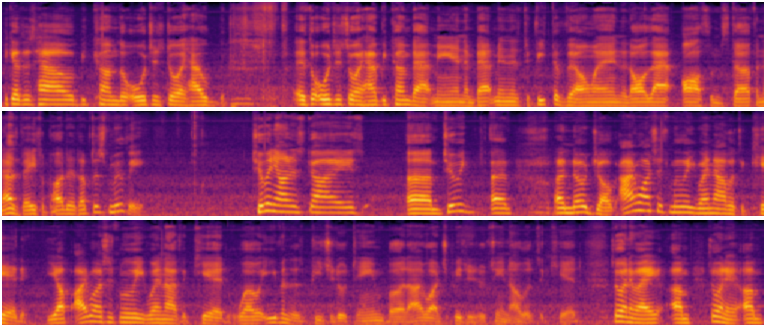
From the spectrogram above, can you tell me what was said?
because it's how become the origin story, how it's the origin story how become Batman, and Batman is defeat the villain and all that awesome stuff, and that's basically part of this movie. To be honest, guys, um, to be, um, uh, no joke. I watched this movie when I was a kid. Yep, I watched this movie when I was a kid. Well, even as PG-13, but I watched PG-13 when I was a kid. So anyway, um, so anyway, um,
